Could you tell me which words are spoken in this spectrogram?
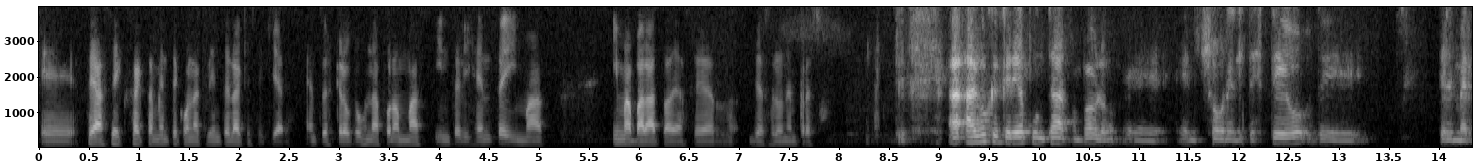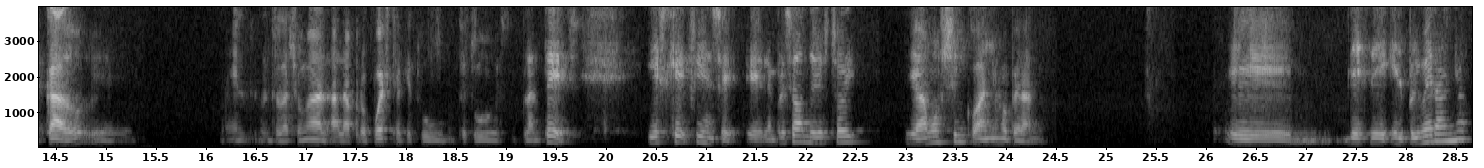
Eh, se hace exactamente con la clientela que se quiere. Entonces creo que es una forma más inteligente y más, y más barata de hacer, de hacer una empresa. Algo que quería apuntar, Juan Pablo, sobre el testeo de, del mercado en, relación a, a, la propuesta que tú, que tú plantees. Y es que, fíjense, eh, la empresa donde yo estoy, llevamos cinco años operando. Eh, desde el primer año,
